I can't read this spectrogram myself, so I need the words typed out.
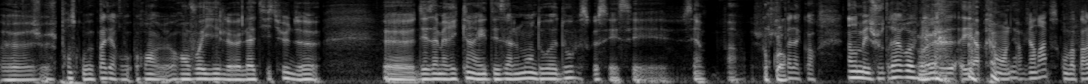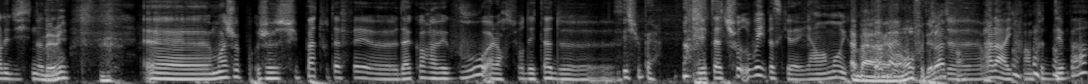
je, pense qu'on ne peut pas les renvoyer l'attitude euh, des Américains et des Allemands dos à dos parce que c'est c'est enfin je, suis pas d'accord. Non mais je voudrais revenir euh, et après on y reviendra parce qu'on va parler du synode. Ben euh, moi je je suis pas tout à fait d'accord avec vous. Alors sur des tas de c'est super. Des tas de choses oui parce qu'il y a un moment il faut, ah bah, un moment, faut débattre, hein. voilà il faut un peu de débat.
